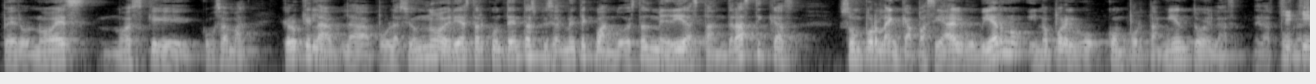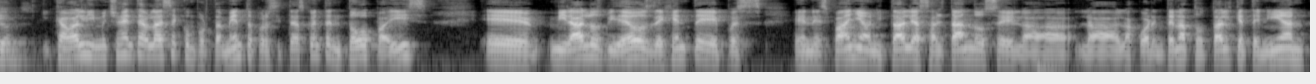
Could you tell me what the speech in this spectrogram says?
pero no, es, no es que, ¿cómo se llama? Creo que la, población no debería estar contenta, especialmente cuando estas medidas tan drásticas son por la incapacidad del gobierno y no por el comportamiento de las, de las poblaciones. y cabal, y mucha gente habla de ese comportamiento, pero si te das cuenta en todo país, eh, mira los videos de gente, pues, en España o en Italia saltándose la, la, cuarentena total que tenían,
